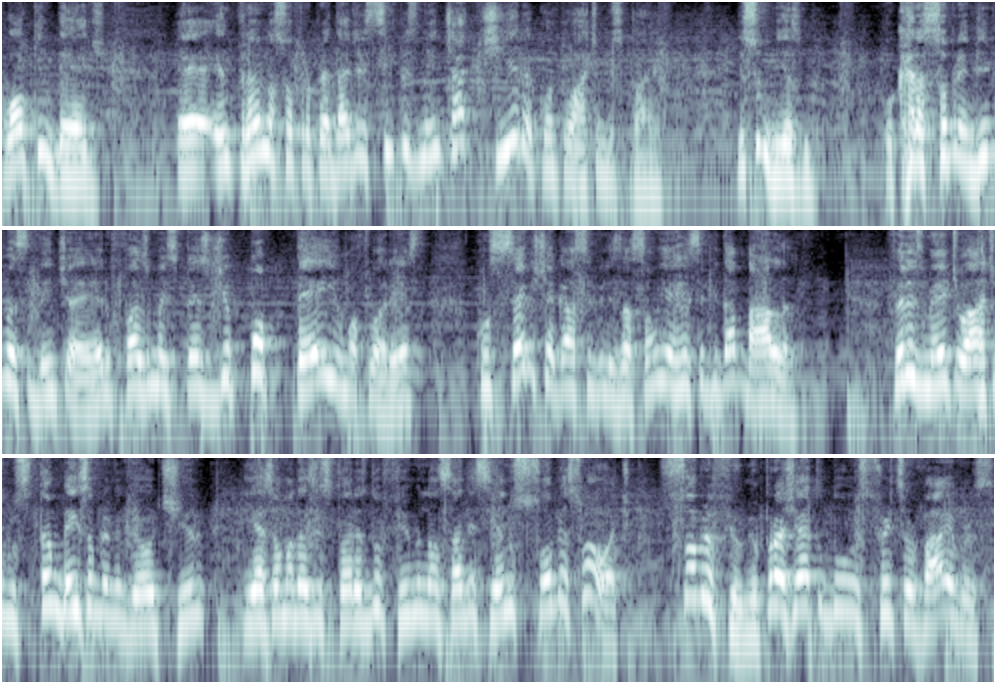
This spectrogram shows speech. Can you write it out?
Walking Dead, é, entrando na sua propriedade, ele simplesmente atira contra o Artemus Pyre. Isso mesmo. O cara sobrevive ao acidente aéreo, faz uma espécie de epopeia em uma floresta, consegue chegar à civilização e é recebido a bala. Felizmente, o Artemus também sobreviveu ao tiro e essa é uma das histórias do filme lançado esse ano sob a sua ótica. Sobre o filme, o projeto do Street Survivors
